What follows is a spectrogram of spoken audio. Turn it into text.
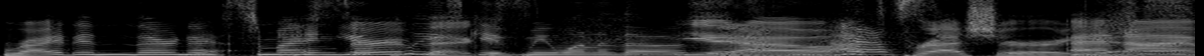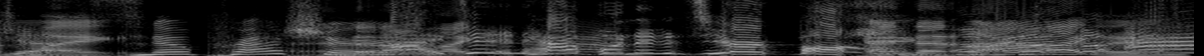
right in there next to my Can cervix. you please give me one of those? You know, That's pressure. and yes. I'm Yes. like, no pressure. then I'm I like, didn't have one and it's your fault. And then I'm Exactly. like,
